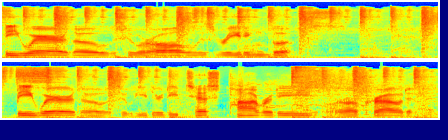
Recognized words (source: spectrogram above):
Beware those who are always reading books. Beware those who either detest poverty or are proud of it.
